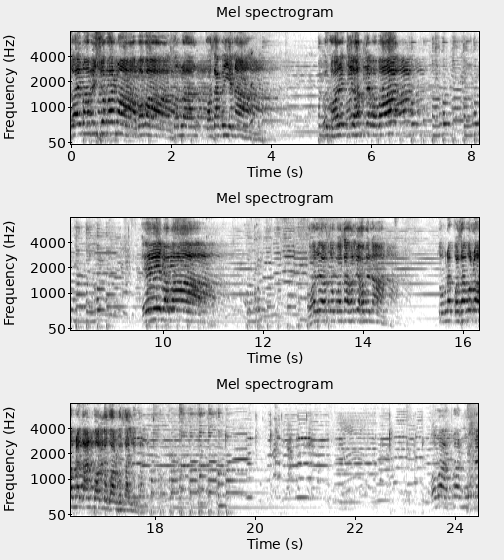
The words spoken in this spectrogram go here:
জয় মা বিশ্বকর্মা, বাবা, তোমরা কথা কইয়ে না। ওই ঘরে কি হচ্ছে, বাবা? ঘরে অত কথা হলে হবে না। তোমরা কথা বলো, আমরা গান বন্ধ করব কালি তোমার মুখটা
